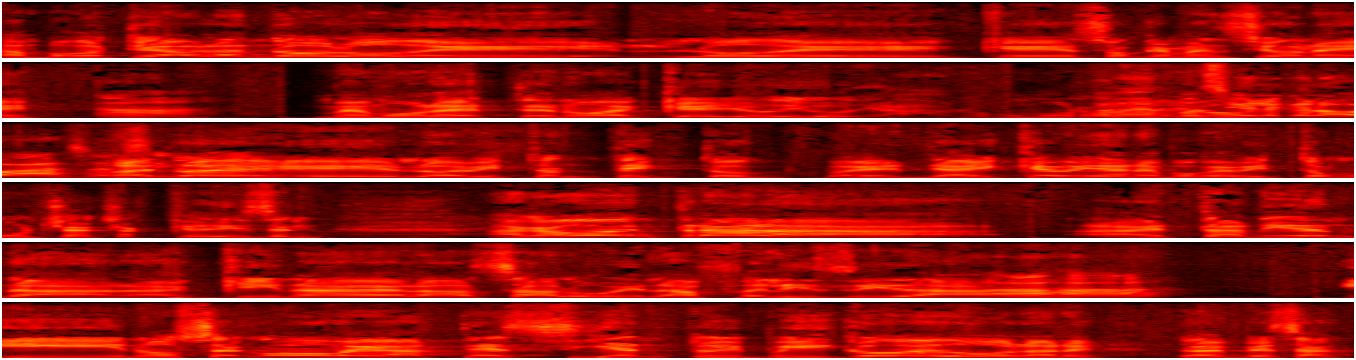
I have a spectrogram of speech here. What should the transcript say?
Tampoco estoy hablando lo de lo de que eso que mencioné Ajá. me moleste, no es que yo digo, diablo, ¿cómo ¿Cómo es rayos?" posible que lo haces? No, Sí. entonces, eh, lo he visto en TikTok, eh, de ahí que viene, porque he visto muchachas que dicen, acabo de entrar a, a esta tienda, a la esquina de la salud y la felicidad, Ajá. y no sé cómo me gasté ciento y pico de dólares. Entonces empiezan,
